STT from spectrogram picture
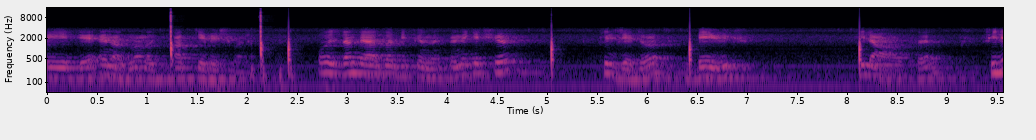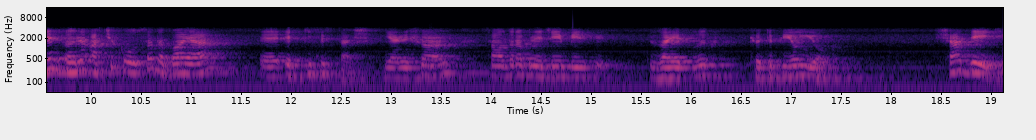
B7'ye en azından at G5 var. O yüzden beyazlar bir piyonu öne geçiyor. Fil C4, B3, fil A6. Filin önü açık olsa da bayağı e, etkisiz taş. Yani şu an saldırabileceği bir zayıflık, kötü piyon yok. Şah D2.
